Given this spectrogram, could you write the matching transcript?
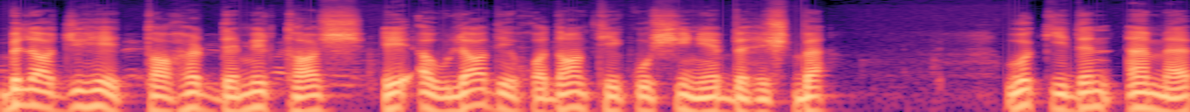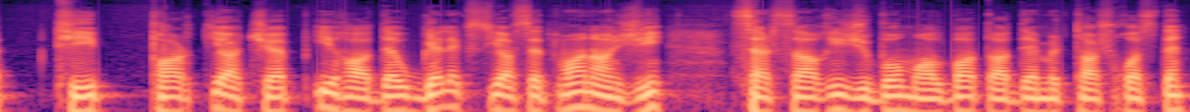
Bila cihê Tahir Demîrtaş ê ewladê xwe dan têkoşînê bihişt be. Wekî din emep, tîp, Partiya Çep, Îhade û gelek siyasetvanan jî sersaxî ji bo malbata Demîrtaş xwestin.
